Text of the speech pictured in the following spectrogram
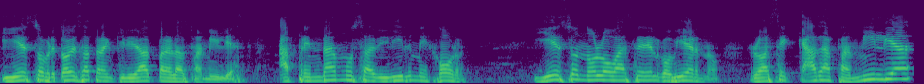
y es sobre todo esa tranquilidad para las familias. Aprendamos a vivir mejor y eso no lo va a hacer el gobierno, lo hace cada familia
